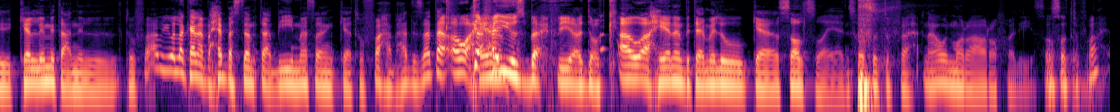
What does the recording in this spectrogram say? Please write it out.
اتكلمت عن التفاح بيقول لك أنا بحب أستمتع بيه مثلا كتفاحة بحد ذاتها أو أحيانا تحيز بحثي يا دوك. أو أحيانا بتعمله كصلصة يعني صلصة تفاح. أنا أول مرة أعرفها دي صلصة تفاح؟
